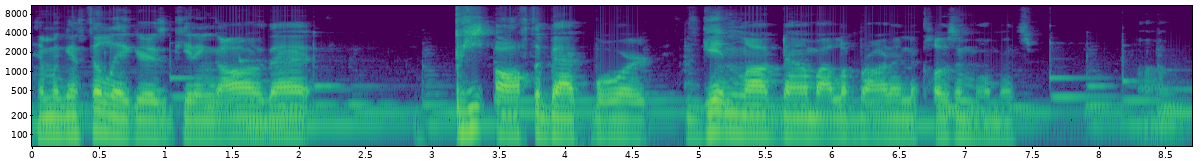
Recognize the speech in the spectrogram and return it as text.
Him against the Lakers, getting all of that beat off the backboard, getting locked down by LeBron in the closing moments. Um,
